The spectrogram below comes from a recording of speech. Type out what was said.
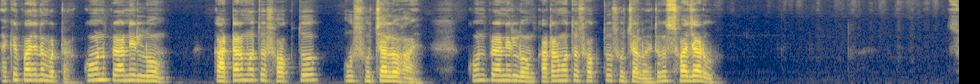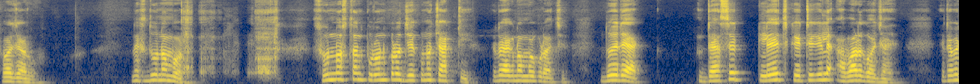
একের পাঁচ নম্বরটা, কোন প্রাণীর লোম কাটার মতো শক্ত ও সূচালো হয়? কোন প্রাণীর লোম কাটার মতো শক্ত সূচালো? এটা হচ্ছে সজারু। সজারু। নেক্সট দু নম্বর। শূন্যস্থান পূরণ করো যে কোনো চারটি। এটা এক নম্বর করে আছে। দুইয়ের এক, ড্যাশের লেজ কেটে গেলে আবার গজায়। এটা হবে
